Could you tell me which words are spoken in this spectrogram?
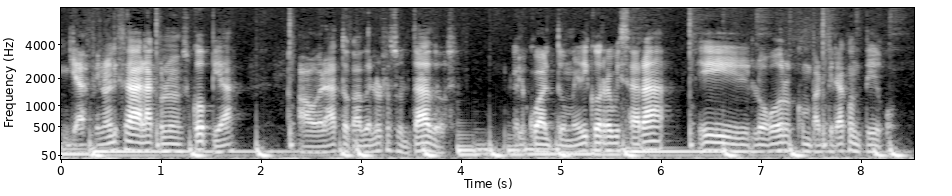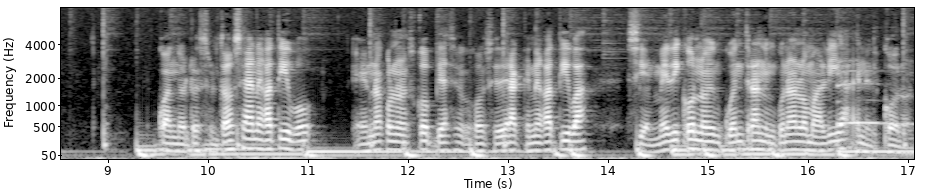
Ya finalizada la colonoscopia, Ahora toca ver los resultados, el cual tu médico revisará y luego compartirá contigo. Cuando el resultado sea negativo, en una colonoscopia se considera que negativa si el médico no encuentra ninguna anomalía en el colon.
